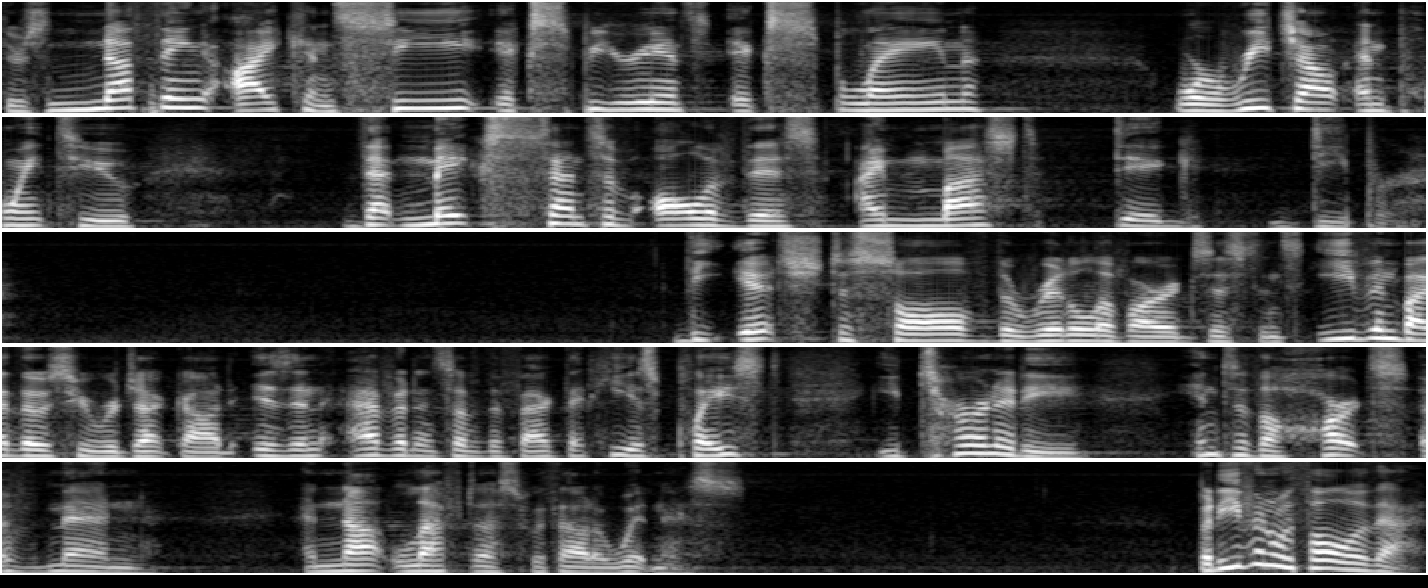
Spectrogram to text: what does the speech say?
There's nothing I can see, experience, explain, or reach out and point to that makes sense of all of this. I must dig deeper. The itch to solve the riddle of our existence, even by those who reject God, is an evidence of the fact that He has placed eternity into the hearts of men and not left us without a witness. But even with all of that,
